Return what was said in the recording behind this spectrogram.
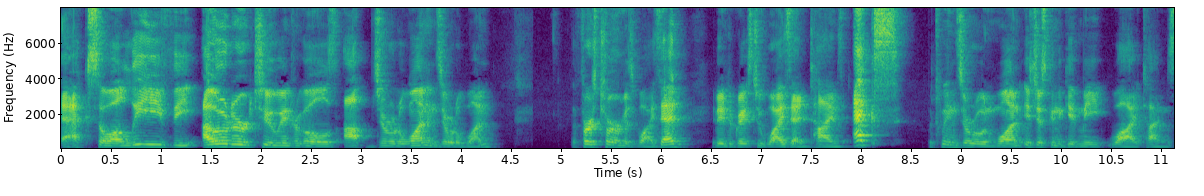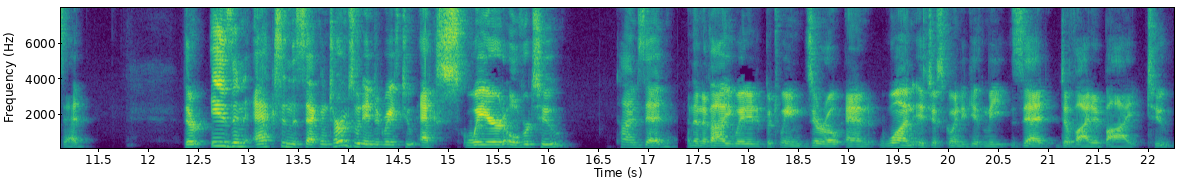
x, so I'll leave the outer two integrals up, 0 to 1 and 0 to 1. The first term is yz. It integrates to yz times x, between 0 and 1 is just going to give me y times z. There is an x in the second term, so it integrates to x squared over 2 times z, and then evaluated between 0 and 1 is just going to give me z divided by 2.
